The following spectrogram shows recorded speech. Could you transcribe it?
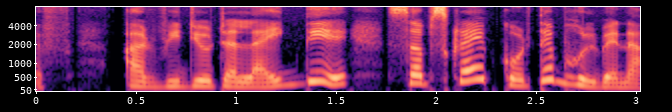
এফ আর ভিডিওটা লাইক দিয়ে সাবস্ক্রাইব করতে ভুলবে না।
